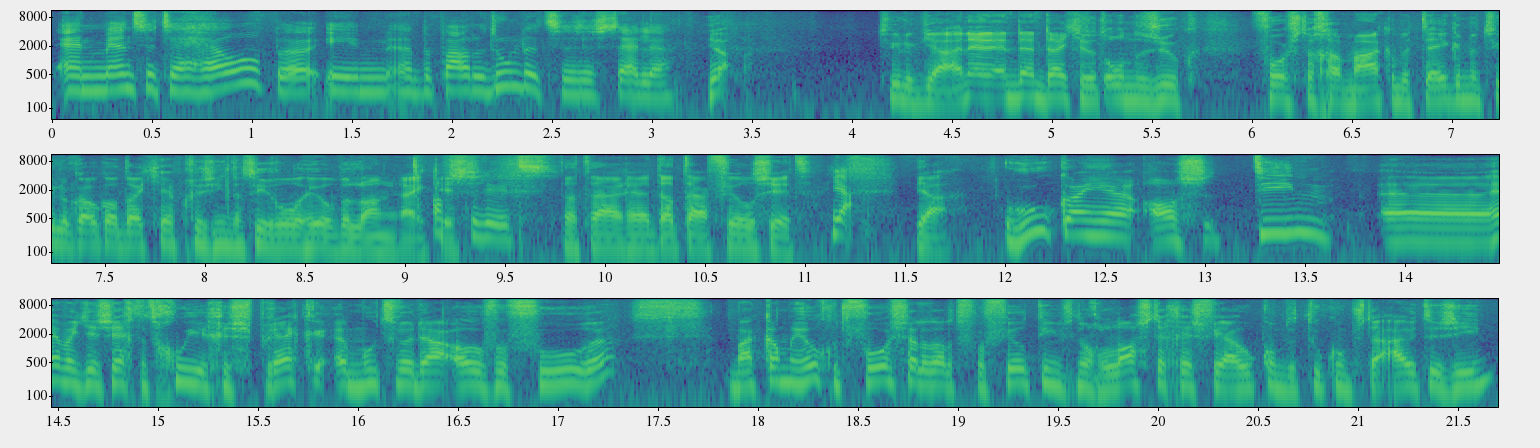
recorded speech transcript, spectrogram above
En mensen te helpen in eh, bepaalde doelen te stellen. ja. Tuurlijk, ja. En, en, en dat je het onderzoek voorstel gaat maken... betekent natuurlijk ook al dat je hebt gezien dat die rol heel belangrijk is. Absoluut. Dat daar, eh, dat daar veel zit. Ja. Ja. Hoe kan je als team, eh, hè, want je zegt het goede gesprek eh, moeten we daarover voeren. Maar ik kan me heel goed voorstellen dat het voor veel teams nog lastig is van ja, hoe komt de toekomst eruit te zien.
